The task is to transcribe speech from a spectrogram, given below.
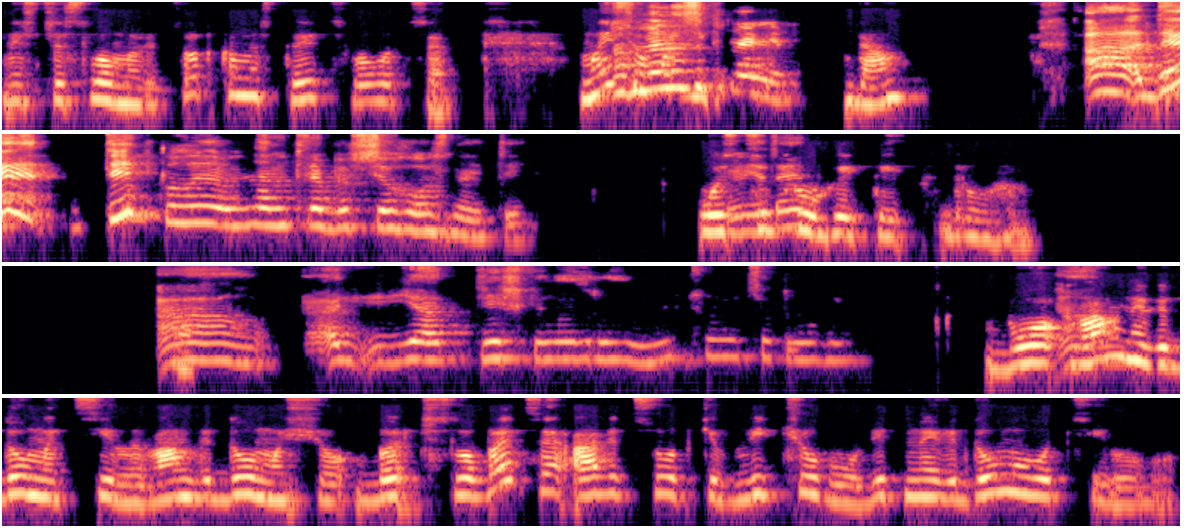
між числом і відсотками стоїть слово це. Ми А в мене запитання. Да. А де тип, коли нам треба всього знайти? Ось це другий тип, другий. А, а я трішки не зрозумів, чому це другий. Бо Ага. вам невідоме ціле, вам відомо, що Б, число b – це а відсотків від чого? Від невідомого цілого.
